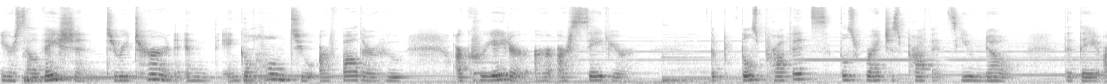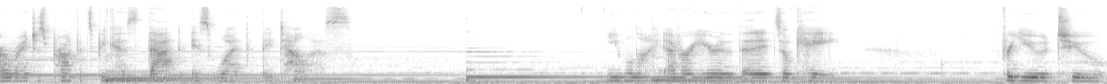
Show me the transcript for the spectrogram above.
your salvation to return and, and go home to our Father, who, our Creator, our, our Savior. The, those prophets, those righteous prophets, you know that they are righteous prophets because that is what they tell us. You will not ever hear that it's okay for you to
